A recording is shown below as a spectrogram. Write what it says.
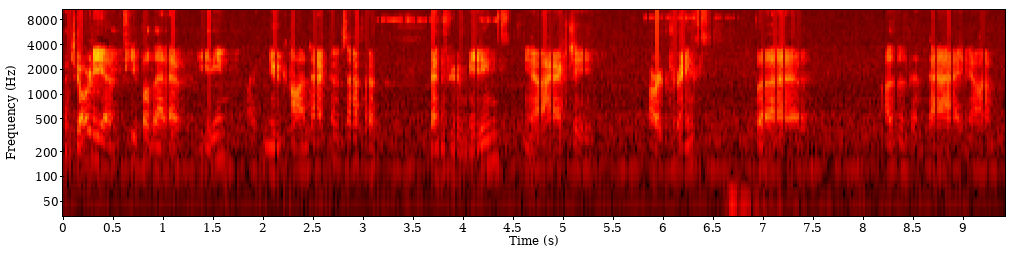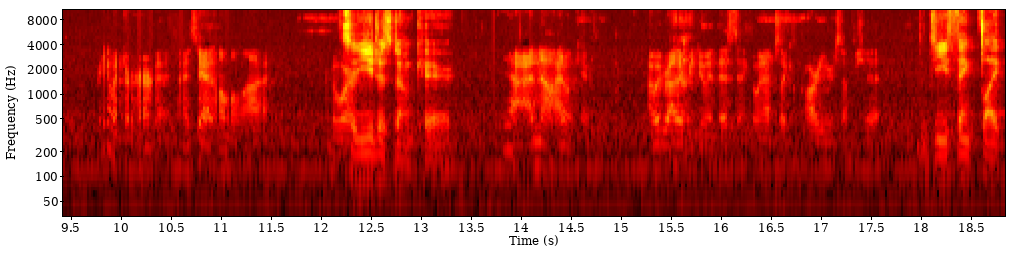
majority of people that have meeting, like new contact and stuff, have been through meetings. You know, I actually are drinks, but other than that, you know, I'm pretty much a hermit. I stay at home a lot. So you just don't care. Yeah, no, I don't care. I would rather be doing this than going out to like a party or some shit. Do you think like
